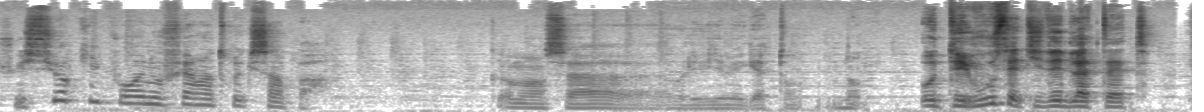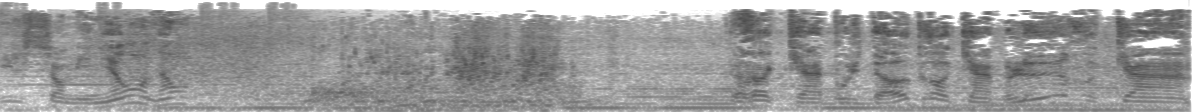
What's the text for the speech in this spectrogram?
Je suis sûr qu'il pourrait nous faire un truc sympa. Comment ça, euh, Olivier Mégaton? Non. Ôtez-vous cette idée de la tête Ils sont mignons, non? Requin bulldog, requin bleu, requin...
